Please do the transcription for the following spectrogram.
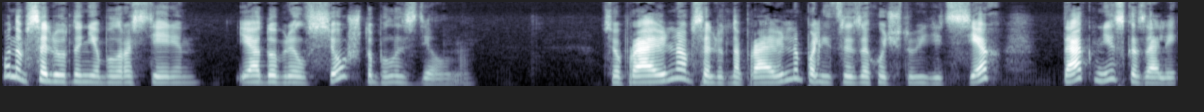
Он абсолютно не был растерян и одобрил все, что было сделано. «Все правильно, абсолютно правильно. Полиция захочет увидеть всех, так мне сказали.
